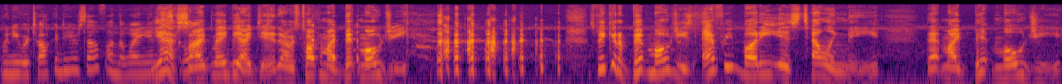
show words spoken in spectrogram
When you were talking to yourself on the way in? Yes. I maybe I did. I was talking to my Bitmoji. Speaking of Bitmojis, everybody is telling me that my Bitmoji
